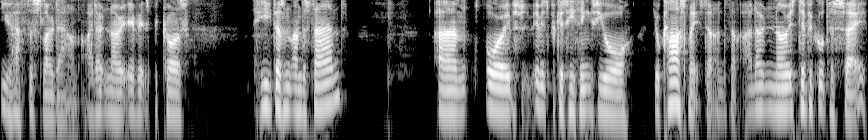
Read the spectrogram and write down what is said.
you have to slow down. I don't know if it's because he doesn't understand, um, or if, if it's because he thinks your your classmates don't understand. I don't know. It's difficult to say.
